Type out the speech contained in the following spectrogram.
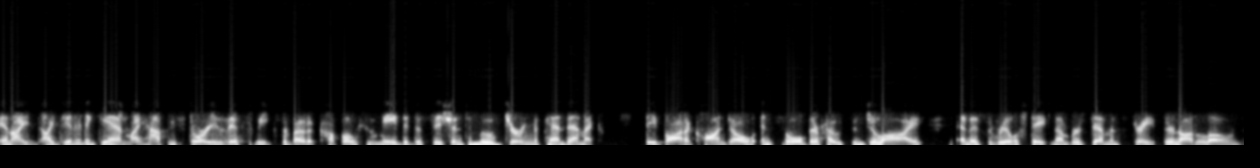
and I, I did it again. My happy story this week's about a couple who made the decision to move during the pandemic. They bought a condo and sold their house in July. And as the real estate numbers demonstrate, they're not alone.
